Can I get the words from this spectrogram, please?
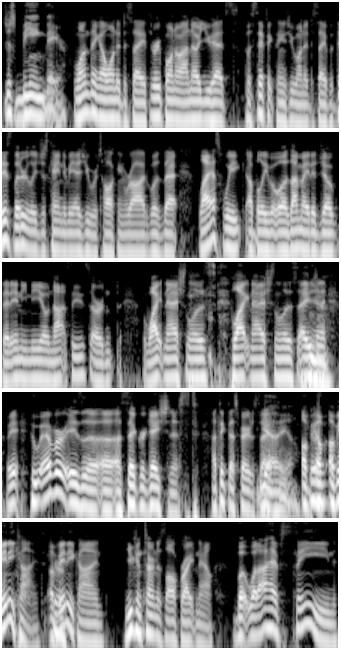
just being there One thing I wanted to say, 3.0, I know you had specific things you wanted to say, but this literally just came to me as you were talking, Rod, was that last week, I believe it was, I made a joke that any neo Nazis or white nationalists, black nationalists, Asian, eh, whoever is a, a, segregationist, I think that's fair to say, Yeah, yeah. Of, of, of any kind, of any kind, you can turn this off right now. But what I have seen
